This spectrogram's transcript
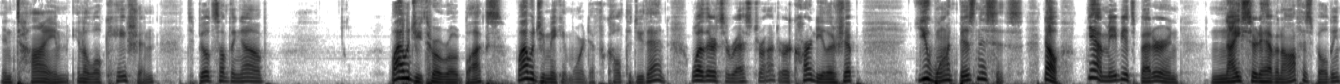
and time in a location to build something up, why would you throw roadblocks? Why would you make it more difficult to do that? Whether it's a restaurant or a car dealership, you want businesses. Now, yeah, maybe it's better and nicer to have an office building,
